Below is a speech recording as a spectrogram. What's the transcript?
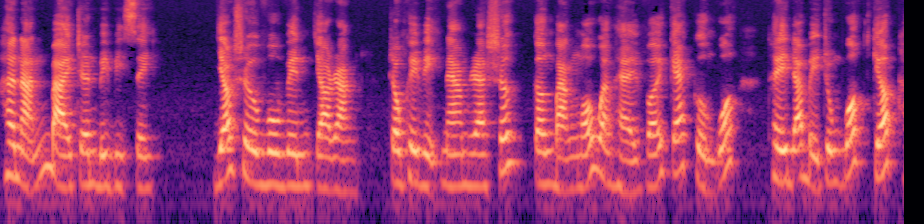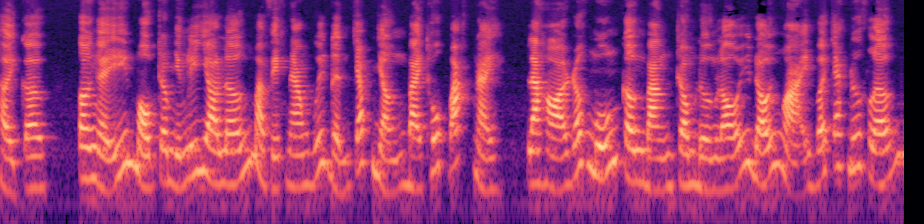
hình ảnh bài trên BBC. Giáo sư Vu Vin cho rằng, trong khi Việt Nam ra sức cân bằng mối quan hệ với các cường quốc thì đã bị Trung Quốc chớp thời cơ. Tôi nghĩ một trong những lý do lớn mà Việt Nam quyết định chấp nhận bài thuốc bắc này là họ rất muốn cân bằng trong đường lối đối ngoại với các nước lớn.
